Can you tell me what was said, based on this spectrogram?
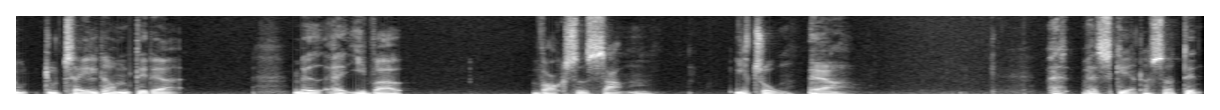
du, du talte om det der med, at I var vokset sammen, I to. Ja. Hvad, hvad sker der så den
